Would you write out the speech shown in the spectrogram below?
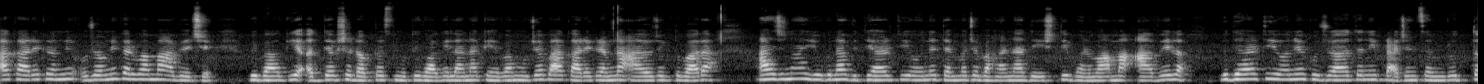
આ કાર્યક્રમની ઉજવણી કરવામાં આવે છે. વિભાગીય અધ્યક્ષ ડૉક્ટર સ્મૃતિ વાઘેલાના કહેવા મુજબ આ કાર્યક્રમના આયોજક દ્વારા આજના યુગના વિદ્યાર્થીઓને તેમજ બહારના દેશથી ભણવામાં આવેલા વિદ્યાર્થીઓને ગુજરાતની પ્રાચીન સમૃદ્ધ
